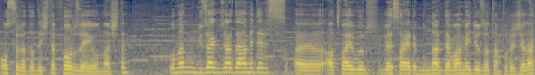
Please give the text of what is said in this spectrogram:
o sırada da işte Forza'ya yoğunlaştım. Umarım güzel güzel devam ederiz. Ee, Atwiver vesaire bunlar devam ediyor zaten projeler.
